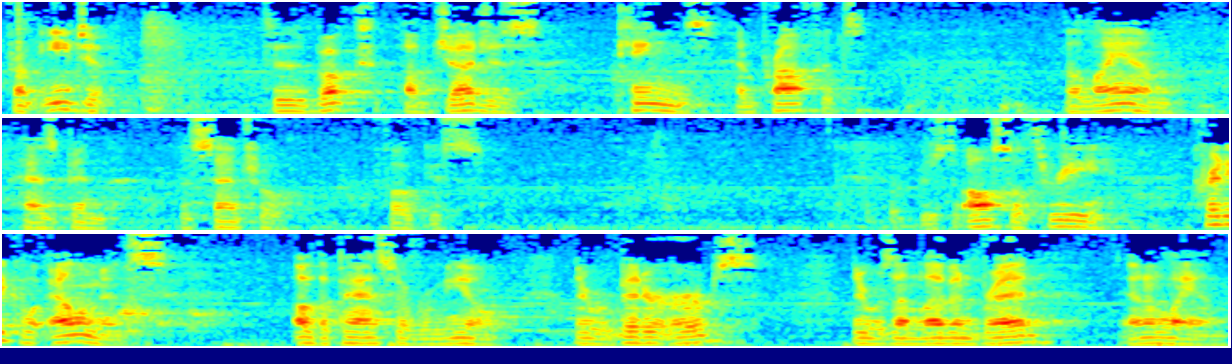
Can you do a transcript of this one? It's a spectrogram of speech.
from Egypt to the book of Judges, Kings, and Prophets, the Lamb has been the central focus. There's also three critical elements of the Passover meal. There were bitter herbs, there was unleavened bread, and a lamb.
